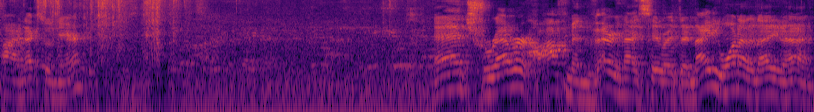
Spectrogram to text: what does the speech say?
Alright, next one here. And Trevor Hoffman, very nice hit right there. 91 out of 99.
